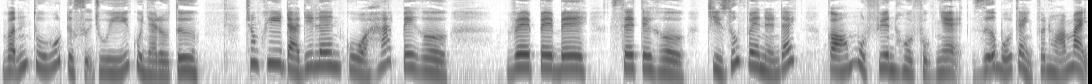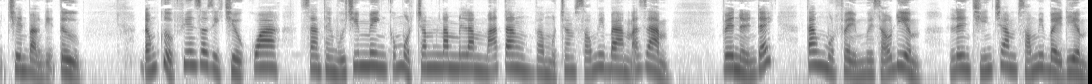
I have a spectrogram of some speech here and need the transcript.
vẫn thu hút được sự chú ý của nhà đầu tư trong khi đà đi lên của HPG, VPB, CTG chỉ giúp VN Index có một phiên hồi phục nhẹ giữa bối cảnh phân hóa mạnh trên bảng điện tử. Đóng cửa phiên giao dịch chiều qua, sàn Thành phố Hồ Chí Minh có 155 mã tăng và 163 mã giảm. VN Index tăng 1,16 điểm lên 967 điểm.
